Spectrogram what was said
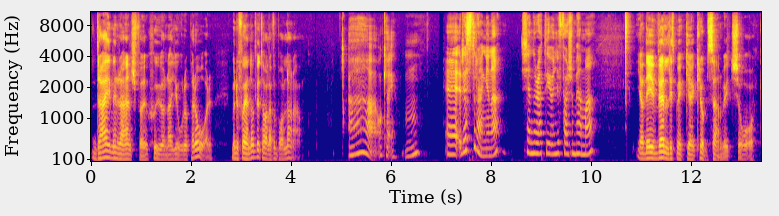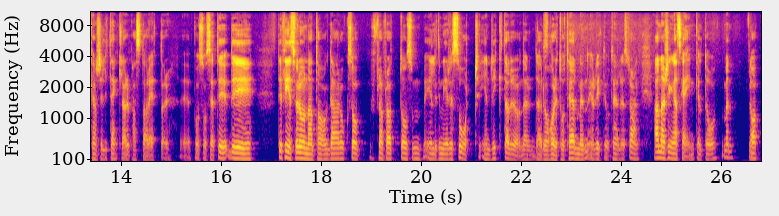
Driving Ranch för 700 euro per år. Men du får ändå betala för bollarna. Ah, okej. Okay. Mm. Eh, restaurangerna, känner du att det är ungefär som hemma? Ja, det är väldigt mycket klubbsandwich och kanske lite enklare pastarätter eh, på så sätt. Det, det, det finns väl undantag där också. Framförallt de som är lite mer resortinriktade då, där, där du har ett hotell med en riktig hotellrestaurang. Annars är det ganska enkelt då. Men ja,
